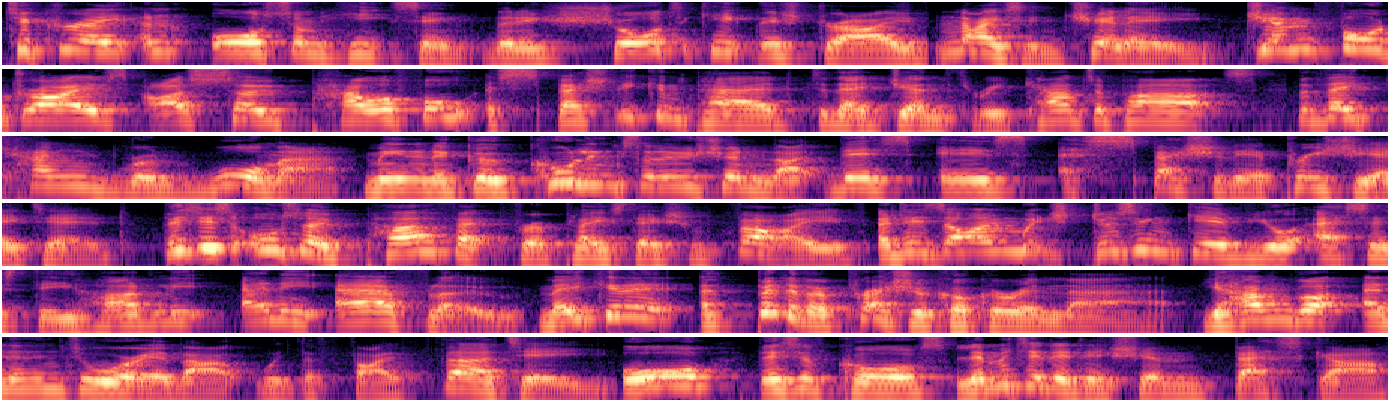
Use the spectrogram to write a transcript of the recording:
to create an awesome heatsink that is sure to keep this drive nice and chilly. Gen 4 drives are so powerful, especially compared to their Gen 3 counterparts, that they can run warmer, meaning a good cooling solution like this is especially appreciated. This is also perfect for a PlayStation 5, a design which doesn't give your SSD hardly any airflow, making it a bit of a pressure cooker in there. You haven't got anything to worry about with the 530. Or this, of course, limited edition Beskar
